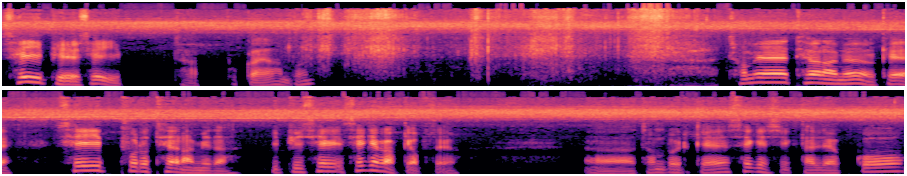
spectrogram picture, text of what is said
세 잎이에요, 세 잎. 자, 볼까요, 한번? 자, 처음에 태어나면 이렇게 세 잎으로 태어납니다. 잎이 세, 세 개밖에 없어요. 어, 전부 이렇게 세 개씩 달렸고,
